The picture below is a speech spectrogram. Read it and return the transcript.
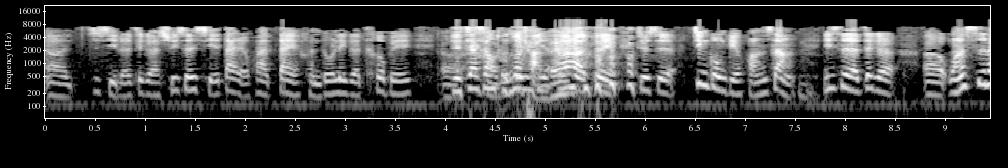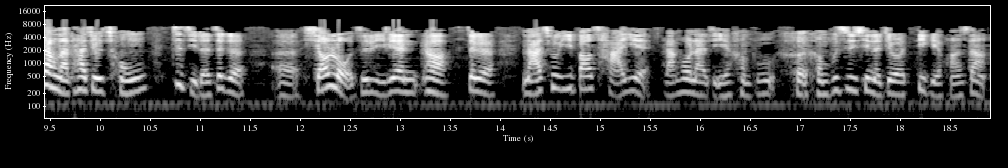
呃自己的这个随身携带的话，带很多那个特别呃家乡土特产啊，对，就是进贡给皇上。于是呢，这个呃王世让呢，他就从自己的这个呃小篓子里面啊，这个拿出一包茶叶，然后呢也很不很很不自信的就递给皇上。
